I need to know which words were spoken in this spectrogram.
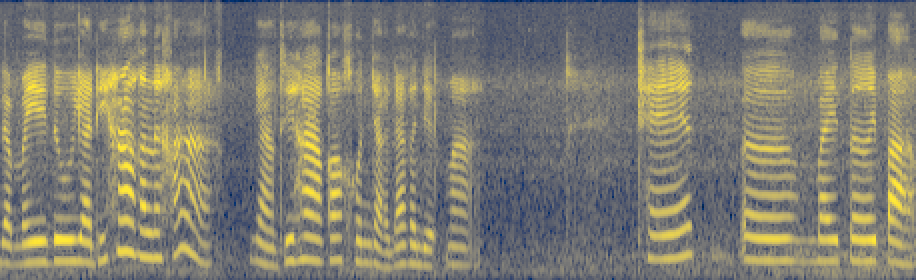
เดี๋ยวมาดูอย่างที่ห้ากันเลยค่ะ อย่างที่ห้าก็คนอยากได้กันเยอะมาก เค้ก เอ่อ ใบเตยปาก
